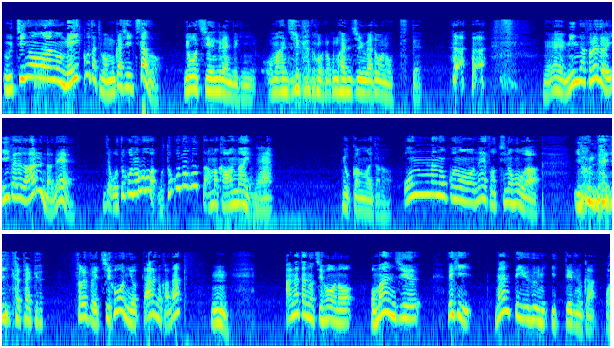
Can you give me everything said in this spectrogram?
うちのあの、めいっ子たちも昔言ってたぞ。幼稚園ぐらいの時に、おまんじゅうがどうの、おまんじゅうがどうの、っつって。ねえ、みんなそれぞれ言い方があるんだね。じゃあ男の方は、男の方ってあんま変わんないよね。よく考えたら。女の子のね、そっちの方が、いろんな言い方が、それぞれ地方によってあるのかな？うん。あなたの地方のおまんじゅう、ぜひ、なんていう風に言っているのか教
